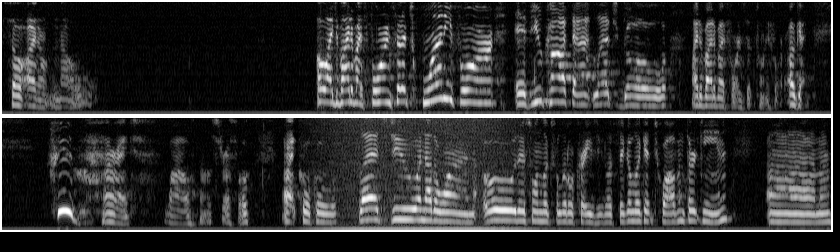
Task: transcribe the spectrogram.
So I don't know. Oh, I divided by 4 instead of 24. If you caught that, let's go. I divided by 4 instead of 24. Okay. Whew. All right. Wow, that was stressful. All right, cool, cool. Let's do another one. Oh, this one looks a little crazy. Let's take a look at 12 and 13. Um,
